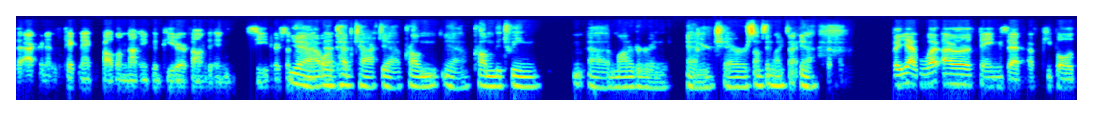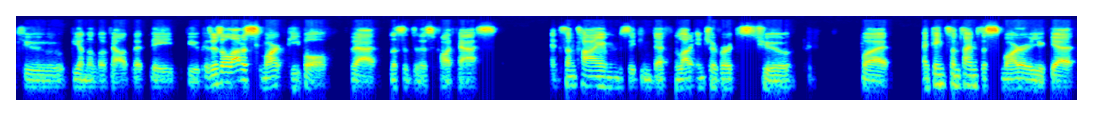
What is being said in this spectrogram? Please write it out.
the acronym? Picnic problem not in computer found in seat or something. Yeah, like or that. PEBKAC. Yeah, problem. Yeah, problem between uh, monitor and and chair or something like that. Yeah. But yeah, what are things that are people to be on the lookout that they do? Because there's a lot of smart people that listen to this podcast and sometimes it can def a lot of introverts too but i think sometimes the smarter you get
